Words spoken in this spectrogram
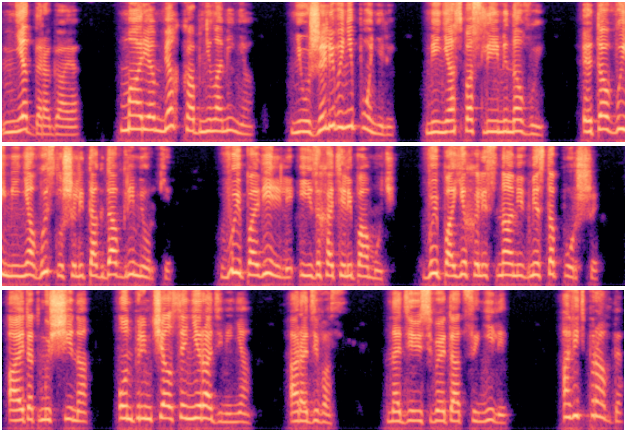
«Нет, дорогая, Мария мягко обняла меня. Неужели вы не поняли? Меня спасли именно вы. Это вы меня выслушали тогда в гримерке. Вы поверили и захотели помочь. Вы поехали с нами вместо Порши. А этот мужчина, он примчался не ради меня, а ради вас. Надеюсь, вы это оценили. А ведь правда,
